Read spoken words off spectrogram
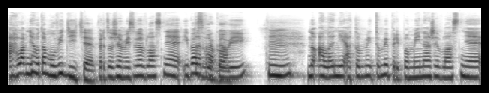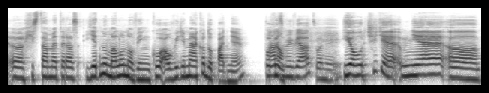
A hlavně ho tam uvidíte, protože my jsme vlastně iba zvukoví. Hmm. No ale nie, a to mi, to mi připomíná, že vlastně chystáme teraz jednu malou novinku a uvidíme, ako dopadne Povedz ano. mi víc o něj. Jo, určitě. Mě, uh,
